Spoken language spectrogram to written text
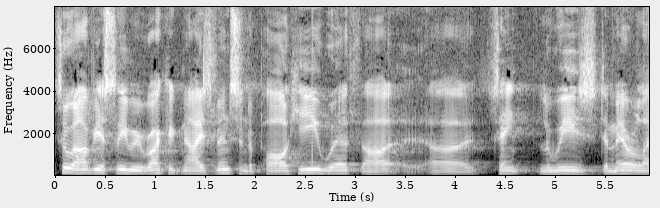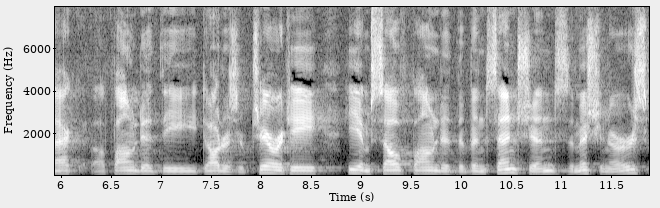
So obviously, we recognize Vincent de Paul. He, with uh, uh, St. Louise de Marillac, uh, founded the Daughters of Charity. He himself founded the Vincentians, the missioners,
